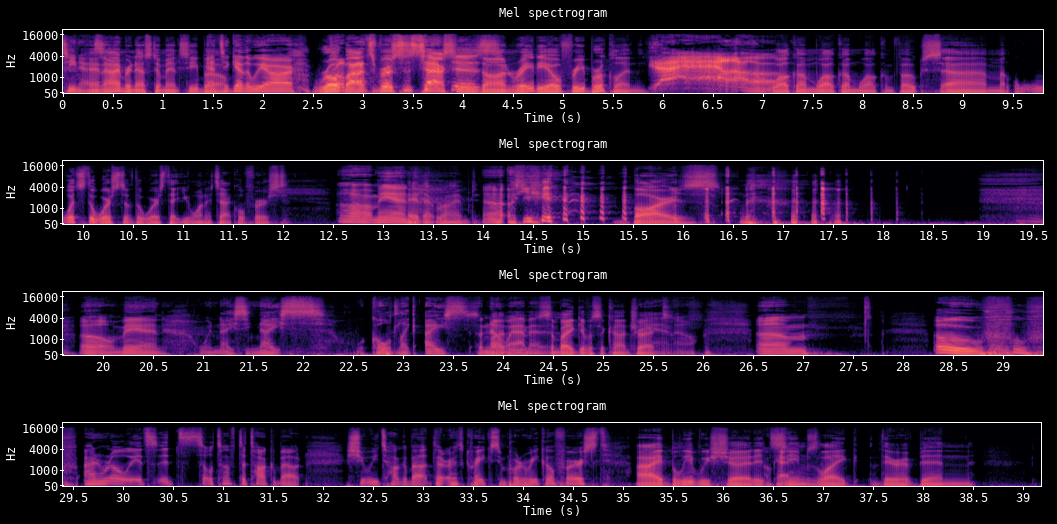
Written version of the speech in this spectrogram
Martinez. And I'm Ernesto Mancibo. And together we are Robots, versus taxes. on Radio Free Brooklyn. Yeah. welcome, welcome, welcome, folks. Um, what's the worst of the worst that you want to tackle first? Oh man. Hey, that rhymed. Uh, yeah. Bars. oh man, we're nicey nice. We're cold like ice. somebody, no, somebody give us a contract. Yeah, no. Um. Oh, whew, I don't know. It's it's so tough to talk about. Should we talk about the earthquakes in Puerto Rico first? I believe we should. It Okay. seems like there have been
